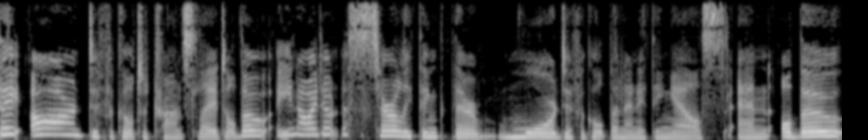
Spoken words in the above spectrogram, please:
They are difficult to translate, although, you know, I don't necessarily think they're more difficult than anything else. And although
